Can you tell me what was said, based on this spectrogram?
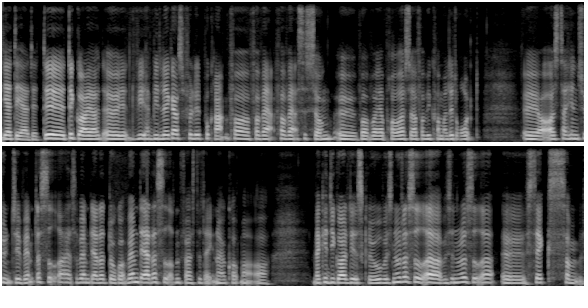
Ja, det er det. Det, det gør jeg. Øh, vi, vi lægger selvfølgelig et program for, for, hver, for hver sæson, øh, hvor, hvor jeg prøver at sørge for, at vi kommer lidt rundt. Øh, og også tager hensyn til, hvem der sidder, altså hvem det er, der dukker, hvem det er, der sidder den første dag, når jeg kommer, og hvad kan de godt lide at skrive? Hvis nu der sidder, hvis nu der sidder øh, seks som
